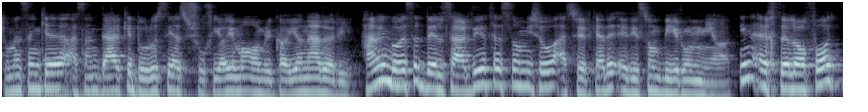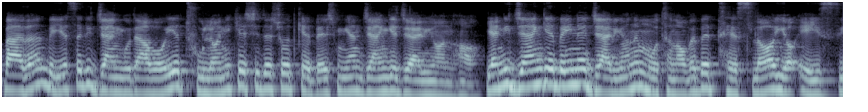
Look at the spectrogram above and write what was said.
تو مثل اینکه اصلا درک درستی از شوخی های ما آمریکایی‌ها نداری. همین باعث دلسردی تسلا میشه و از شرکت ادیسون بیرون میاد. این اختلافات بعدا به یه سری جنگ و دعوایی طولانی کشیده شد که بهش میگن جنگ جریان ها یعنی جنگ بین جریان متناوب تسلا یا AC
